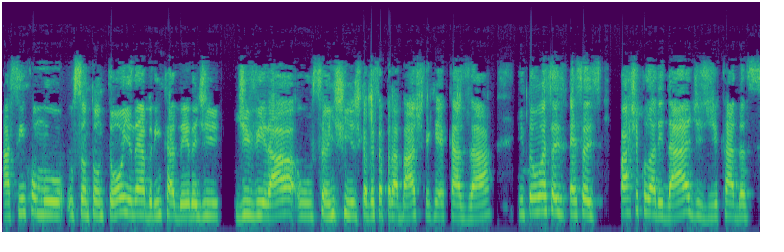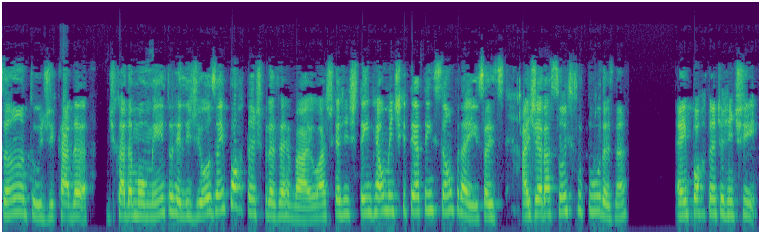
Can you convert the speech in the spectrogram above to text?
assim como o Santo Antônio, né? A brincadeira de, de virar o santinho de cabeça para baixo, que é casar. Então, essas, essas particularidades de cada santo, de cada, de cada momento religioso, é importante preservar. Eu acho que a gente tem realmente que ter atenção para isso, as, as gerações futuras, né? É importante a gente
